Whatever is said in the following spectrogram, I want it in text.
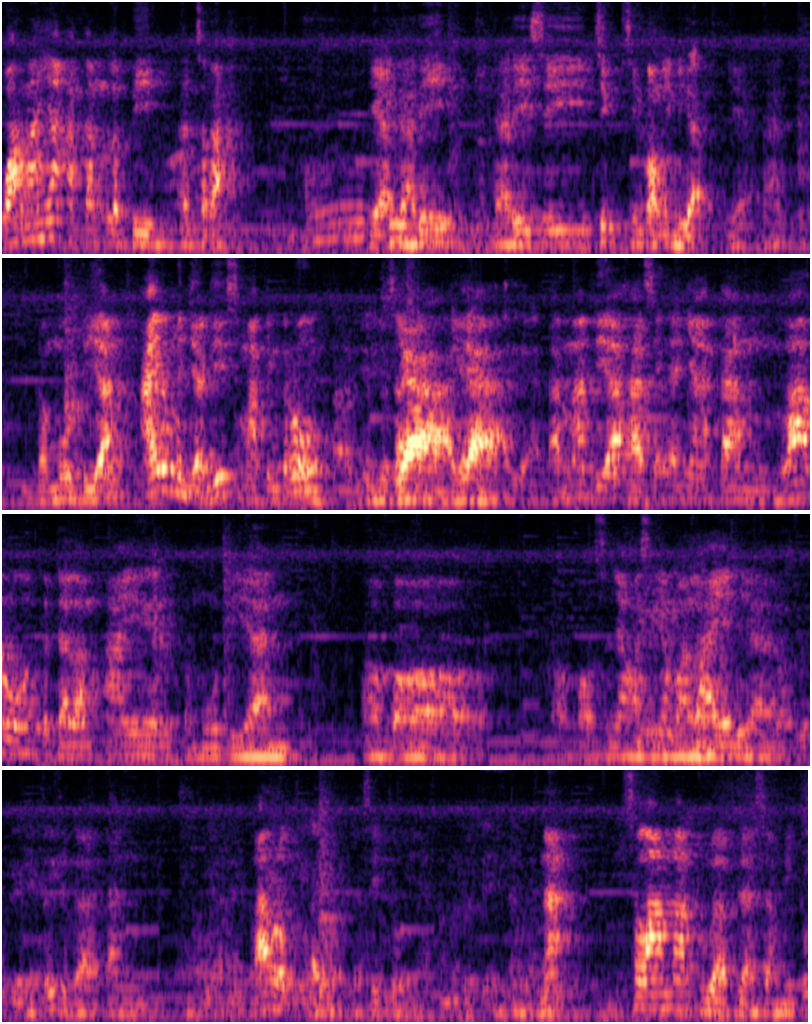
Warnanya akan lebih eh, cerah. Ya dari dari si chip singkong ini. Iya. Ya kan. Kemudian air menjadi semakin keruh tentu Ya, saja. ya, ya. Karena dia HCN-nya akan larut ke dalam air, kemudian apa apa senyawa-senyawa lain ya itu juga akan eh, larut gitu, ke situ ya. Itu. Nah, selama 12 jam itu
